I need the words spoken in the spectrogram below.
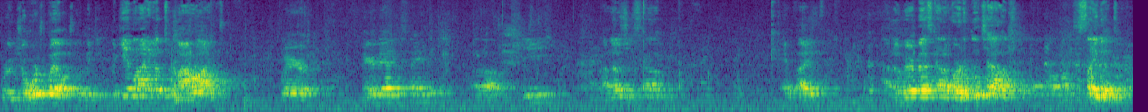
through George Welch would begin lining up to my right, where Mary Beth is standing. Uh, she, I know she's kind of, and Faith. I know Mary Beth's kind of vertically challenged. I don't like to say that.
